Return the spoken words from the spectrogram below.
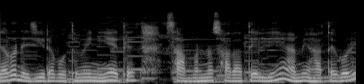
দেখো ডেচকিটা প্রথমে নিয়ে এতে সামান্য সাদা তেল নিয়ে আমি হাতে করে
